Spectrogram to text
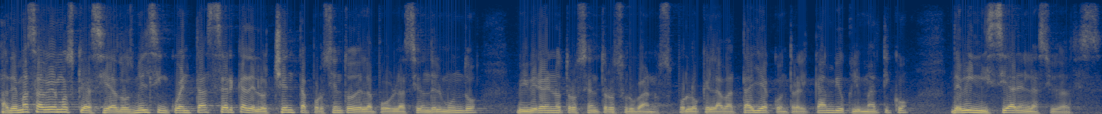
Además sabemos que hacia 2050 cerca del 80% de la población del mundo vivirá en otros centros urbanos, por lo que la batalla contra el cambio climático debe iniciar en las ciudades.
